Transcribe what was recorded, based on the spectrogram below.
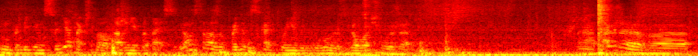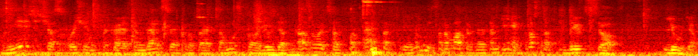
ну, победим в суде, так что даже не пытайся. И он сразу пойдет искать какую-нибудь другую сговорчивую жертву. А, также в, в мире сейчас очень такая тенденция крутая к тому, что люди отказываются от патентов, и они не зарабатывают на этом денег, просто дают все людям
